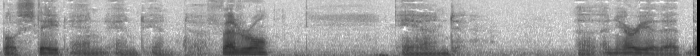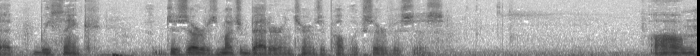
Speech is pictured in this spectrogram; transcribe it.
both state and, and, and uh, federal, and uh, an area that, that we think deserves much better in terms of public services. Um,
